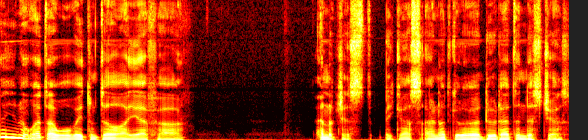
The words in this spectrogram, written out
you know what? I will wait until I have uh, Energist because I'm not gonna do that in this chest.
